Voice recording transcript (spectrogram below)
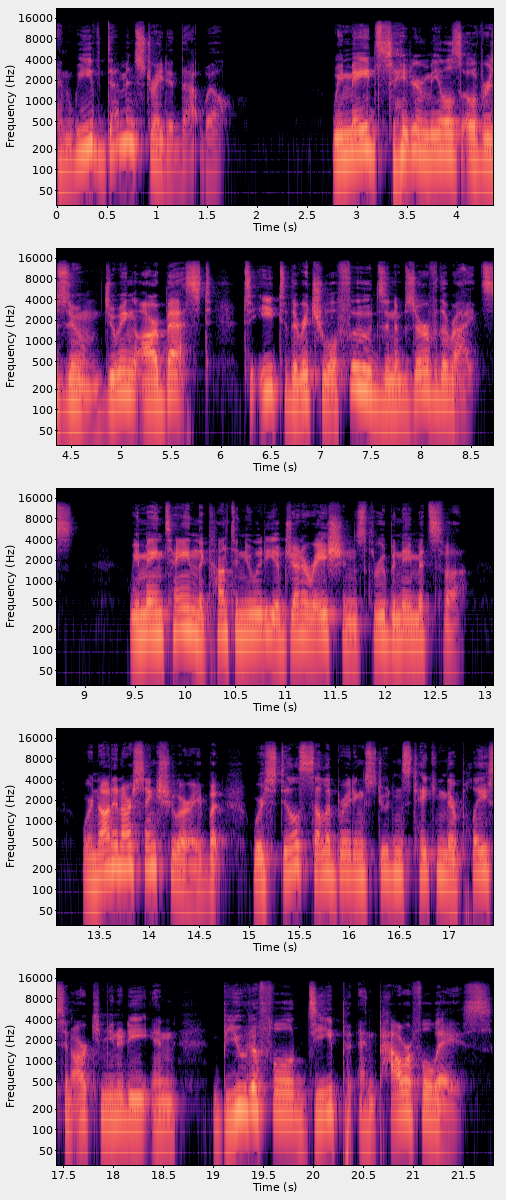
And we've demonstrated that will. We made Seder meals over Zoom, doing our best to eat the ritual foods and observe the rites. We maintain the continuity of generations through B'nai Mitzvah. We're not in our sanctuary, but we're still celebrating students taking their place in our community in beautiful, deep, and powerful ways.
